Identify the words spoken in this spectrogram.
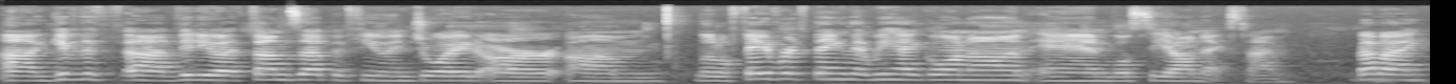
Uh, give the uh, video a thumbs up if you enjoyed our um, little favorite thing that we had going on, and we'll see y'all next time. Bye bye.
